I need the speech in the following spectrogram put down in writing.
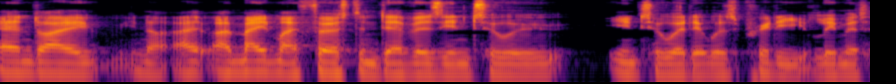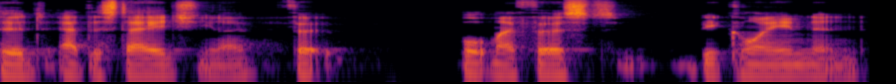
and I, you know, I, I, made my first endeavors into into it. It was pretty limited at the stage. You know, for, bought my first Bitcoin and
